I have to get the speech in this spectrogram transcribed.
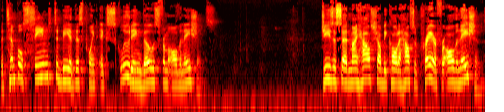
The temple seemed to be at this point excluding those from all the nations. Jesus said, My house shall be called a house of prayer for all the nations.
